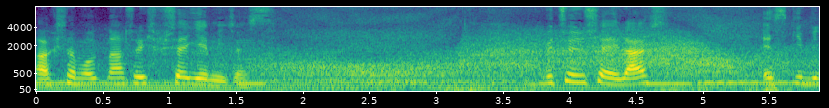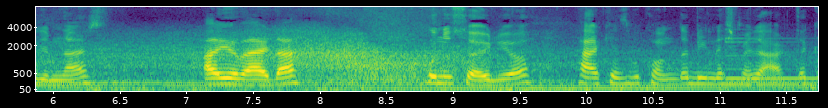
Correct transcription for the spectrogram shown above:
akşam olduktan sonra hiçbir şey yemeyeceğiz. Bütün şeyler, eski bilimler, Ayurveda bunu söylüyor. Herkes bu konuda birleşmeli artık.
